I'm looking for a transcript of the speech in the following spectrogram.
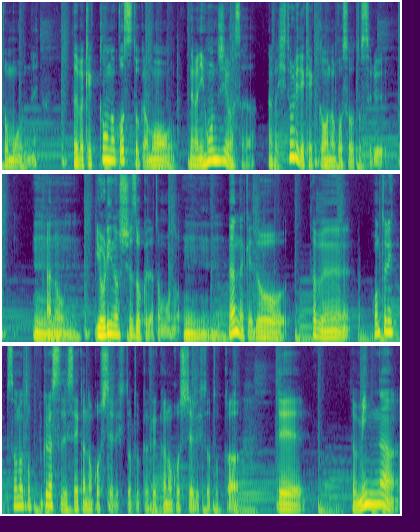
と思うのね例えば結果を残すとかもなんか日本人はさなんか一人で結果を残そうとするうん。あのよりの種族だと思うの。うんうんなんだけど多分本当にそのトップクラスで成果残してる人とか結果残してる人とかで多分みんな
